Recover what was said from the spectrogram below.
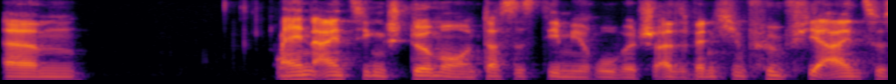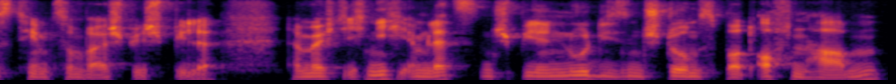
ähm, einen einzigen Stürmer und das ist Demirovic. Also wenn ich im 5-4-1-System zum Beispiel spiele, dann möchte ich nicht im letzten Spiel nur diesen Sturmspot offen haben.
